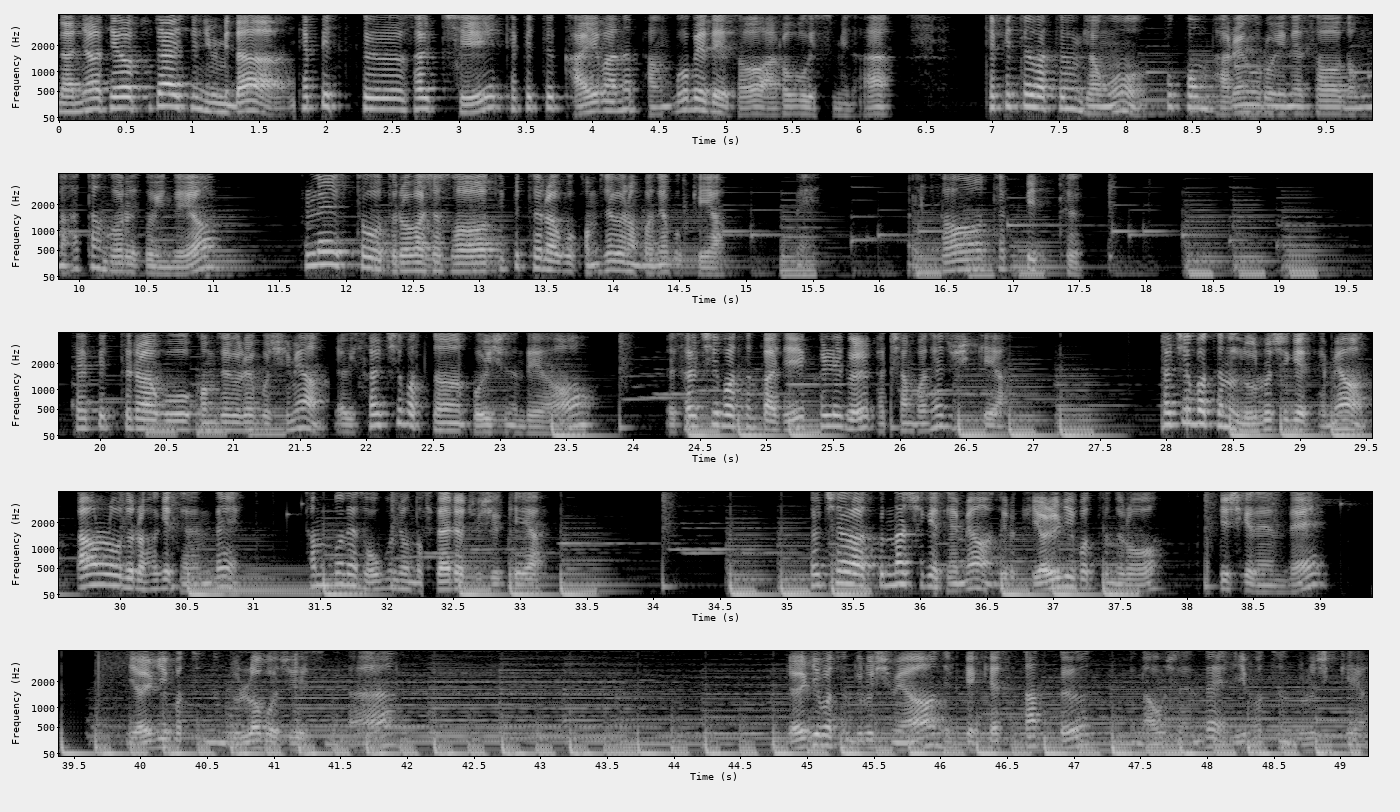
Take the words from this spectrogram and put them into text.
네, 안녕하세요. 투자의 신입니다. 태피트 설치, 태피트 가입하는 방법에 대해서 알아보겠습니다. 태피트 같은 경우 쿠폰 발행으로 인해서 너무나 핫한 거래소인데요. 플레이스토어 들어가셔서 태피트라고 검색을 한번 해볼게요. 네. 여기서 태피트. 태피트라고 검색을 해보시면 여기 설치 버튼 보이시는데요. 네, 설치 버튼까지 클릭을 같이 한번 해주실게요. 설치 버튼을 누르시게 되면 다운로드를 하게 되는데 3분에서 5분 정도 기다려 주실게요. 설치가 끝나시게 되면 이렇게 열기 버튼으로 바뀌시게 되는데 열기 버튼을 눌러 보시겠습니다. 열기 버튼 누르시면 이렇게 get start 나오시는데 이 버튼 누르실게요.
